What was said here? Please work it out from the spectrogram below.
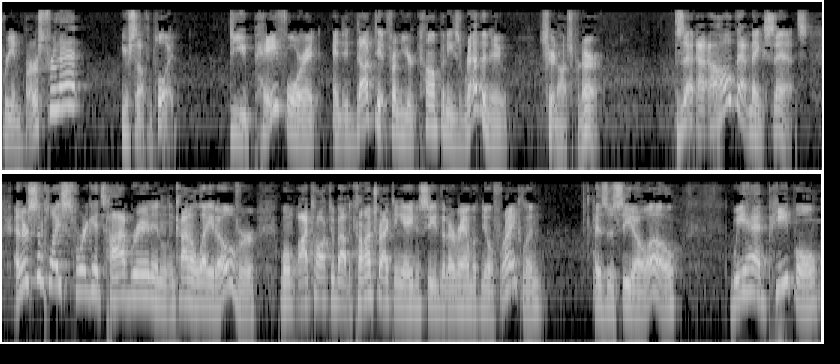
reimbursed for that? You're self employed. Do you pay for it and deduct it from your company's revenue? You're an entrepreneur. Does that, I hope that makes sense. And there's some places where it gets hybrid and, and kind of laid over. When I talked about the contracting agency that I ran with Neil Franklin as a COO, we had people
